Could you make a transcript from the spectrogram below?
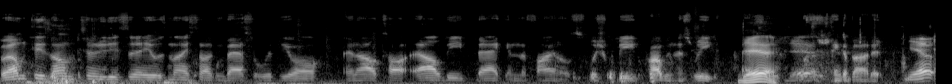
but I'm gonna take this opportunity to say it was nice talking basketball with you all, and I'll talk. I'll be back in the finals, which will be probably next week. Yeah. yeah. Think about it. Yep.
